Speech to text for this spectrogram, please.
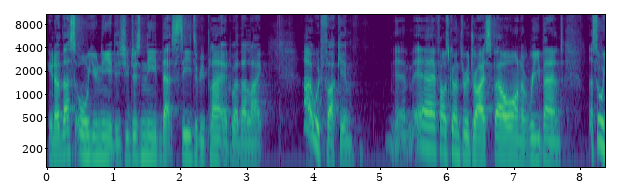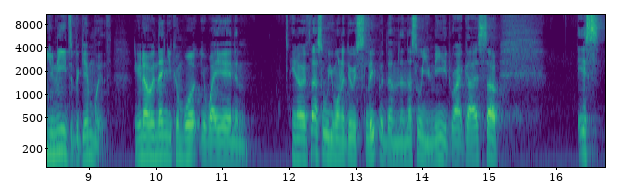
You know, that's all you need is you just need that seed to be planted where they're like, I would fuck him. Yeah, yeah, if I was going through a dry spell on a rebound, that's all you need to begin with. You know, and then you can work your way in and, you know, if that's all you want to do is sleep with them, then that's all you need, right, guys? So it's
